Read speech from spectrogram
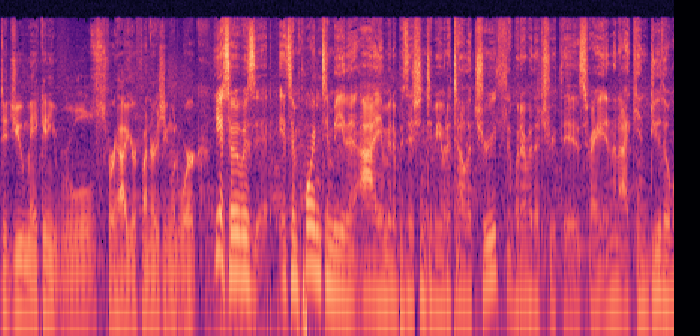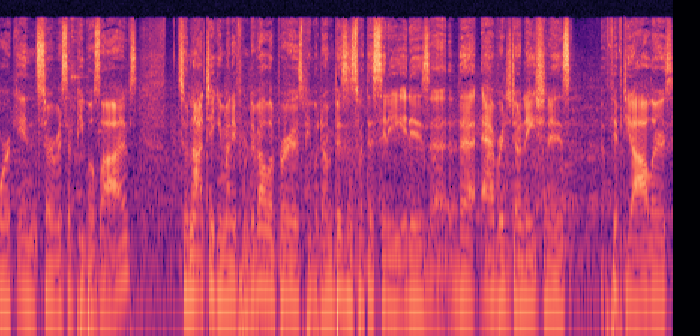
did you make any rules for how your fundraising would work? Yeah, so it was. It's important to me that I am in a position to be able to tell the truth, whatever the truth is, right, and that I can do the work in service of people's lives. So not taking money from developers, people doing business with the city. It is uh, the average donation is fifty dollars.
